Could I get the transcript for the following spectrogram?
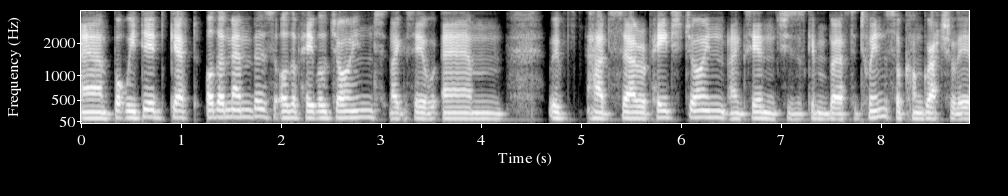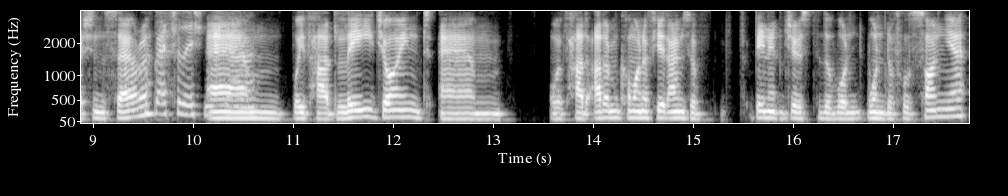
Um, but we did get other members, other people joined. Like I say, um, we've had Sarah Page join. Like I say, and she's just given birth to twins. So congratulations, Sarah. Congratulations, Sarah. Um, we've had Lee joined. Um, we've had Adam come on a few times. We've been introduced to the one wonderful Sonia.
